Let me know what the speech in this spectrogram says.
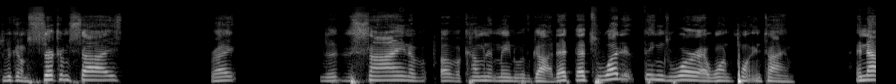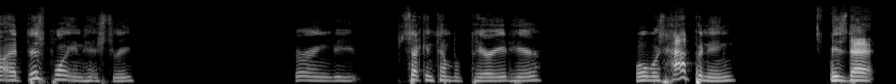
to become circumcised, right? the, the sign of, of a covenant made with God. That that's what things were at one point in time. And now at this point in history, during the second temple period here, what was happening is that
